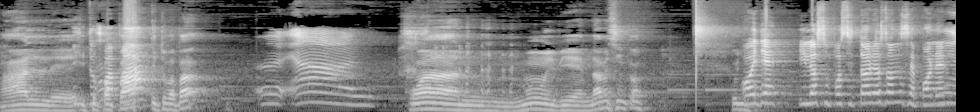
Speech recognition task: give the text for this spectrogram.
Ale. ¿Y tu papá? ¿Y tu papá? An, Juan. Muy bien. Dame cinco. Uy. Oye, ¿y los supositorios dónde se ponen?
